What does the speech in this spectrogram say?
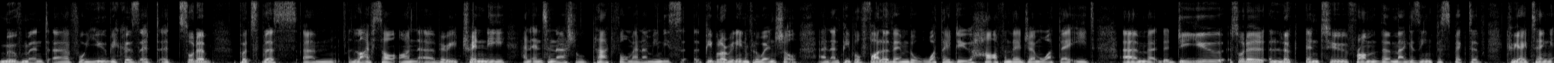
movement uh, for you because it, it sort of puts this um, lifestyle on a very trendy and international platform. And I mean, these people are really influential and, and people follow them, the, what they do, how often they gym, what they eat. Um, do you sort of look into, from the magazine perspective, creating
